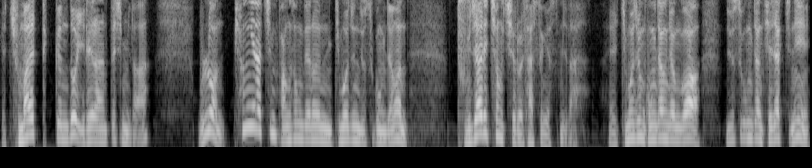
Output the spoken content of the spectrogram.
네, 주말 특근도 1위라는 뜻입니다. 물론 평일 아침 방송되는 김어준 뉴스공장은 두 자리 청취율을 달성했습니다. 네, 김어준 공장장과 뉴스공장 제작진이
